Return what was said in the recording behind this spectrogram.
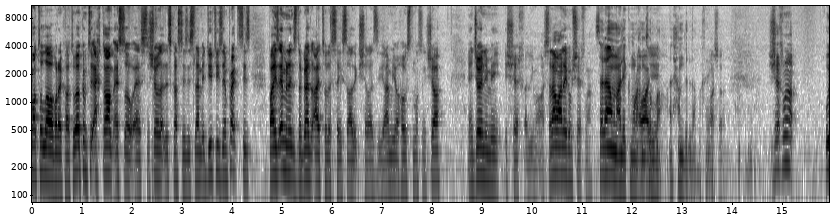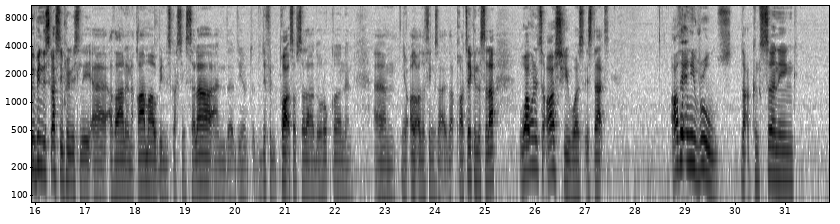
rahmatullah wa barakatuh. Welcome to Ahkam SOS, the show that discusses Islamic duties and practices by His Eminence, the Grand Ayatollah Sayyid Sadiq Shirazi. I'm your host, Mohsin Shah, and joining me is Sheikh Ali Ma'ash. Salaamu Alaikum, Sheikhna. Salaamu Alaikum wa rahmatullah. Alhamdulillah, Sheikhna, we've been discussing previously uh, Adhan and Aqama, we've been discussing Salah and uh, you know, the different parts of Salah, the Rukun and um, you know, other, other things that, that partake in the Salah. What I wanted to ask you was, is that are there any rules that are concerning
